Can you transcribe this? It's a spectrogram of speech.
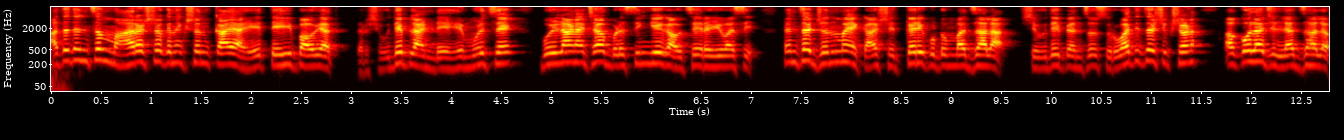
आता त्यांचं महाराष्ट्र कनेक्शन काय आहे तेही पाहूयात. तर शिवदीप लांडे हे मूळचे बुलढाण्याच्या बडसिंगे गावचे रहिवासी. त्यांचा जन्म एका शेतकरी कुटुंबात झाला. शिवदेव यांचं सुरुवातीचं शिक्षण अकोला जिल्ह्यात झालं.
